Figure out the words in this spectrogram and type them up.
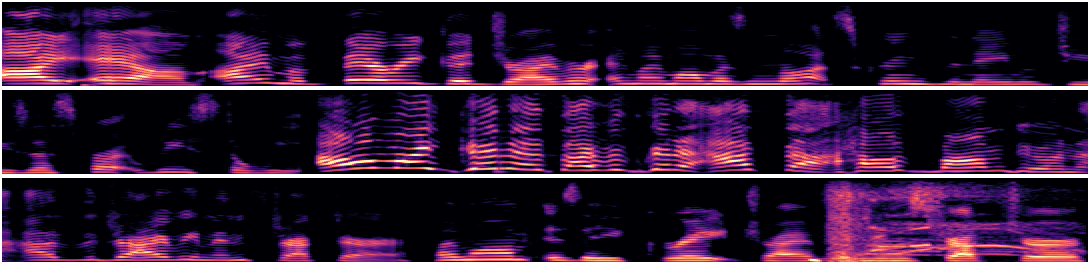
I am. I'm a very good driver, and my mom has not screamed the name of Jesus for at least a week. Oh my goodness, I was going to ask that. How's mom doing as the driving instructor? My mom is a great driving instructor,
